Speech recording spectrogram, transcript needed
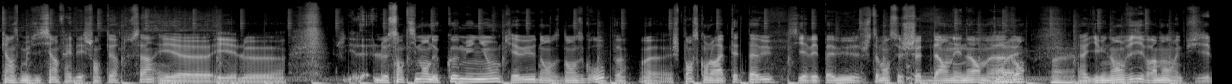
15 musiciens enfin des chanteurs tout ça. Et, euh, et le le sentiment de communion qu'il y a eu dans, dans ce groupe, euh, je pense qu'on l'aurait peut-être pas vu s'il n'y avait pas eu justement ce shutdown énorme Ouais, avant. ouais. Euh, Il y a une envie vraiment, et puis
